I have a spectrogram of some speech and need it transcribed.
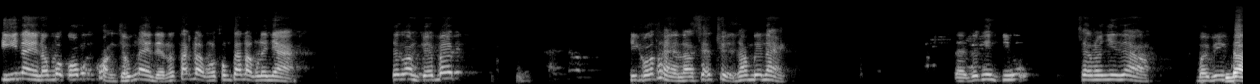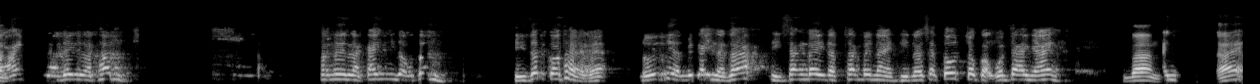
khí này nó có một cái khoảng trống này để nó tác động nó không tác động lên nhà. Thế còn cái bếp thì có thể là sẽ chuyển sang bên này. Để tôi nghiên cứu xem nó như thế nào. Bởi vì Vâng. của anh là đây là thân. Sang đây là canh đậu tân. Thì rất có thể đối diện với canh là giáp thì sang đây đặt sang bên này thì nó sẽ tốt cho cậu con trai nhà anh. Vâng. Đấy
